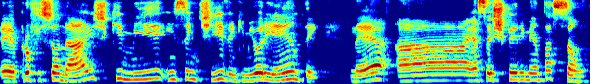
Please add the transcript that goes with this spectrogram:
é, profissionais que me incentivem, que me orientem né, a essa experimentação.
